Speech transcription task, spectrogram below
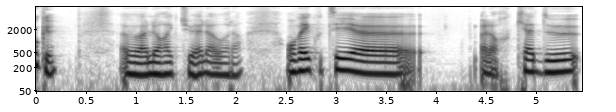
Ok. Euh, à l'heure actuelle, Aora. On va écouter euh, alors K2,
